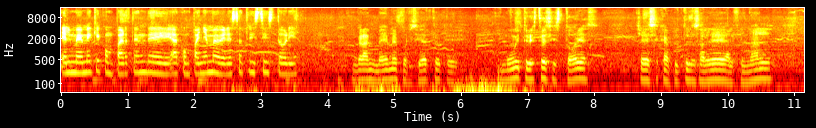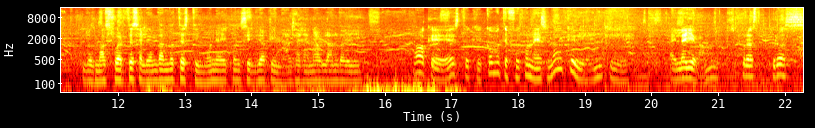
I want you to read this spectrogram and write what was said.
el meme que comparten de acompáñame a ver esta triste historia. Gran meme, por cierto, que muy tristes historias. Ese capítulo sale al final. Los más fuertes salían dando testimonio ahí con Silvia Pinal, salían hablando ahí. No, que esto, que cómo te fue con eso. No, que bien, que ahí la llevamos. Pues puras, puras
